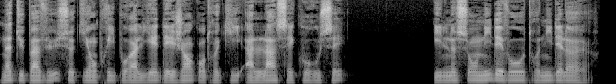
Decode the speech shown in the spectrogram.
N'as-tu pas vu ceux qui ont pris pour alliés des gens contre qui Allah s'est courroucé? Ils ne sont ni des vôtres ni des leurs,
